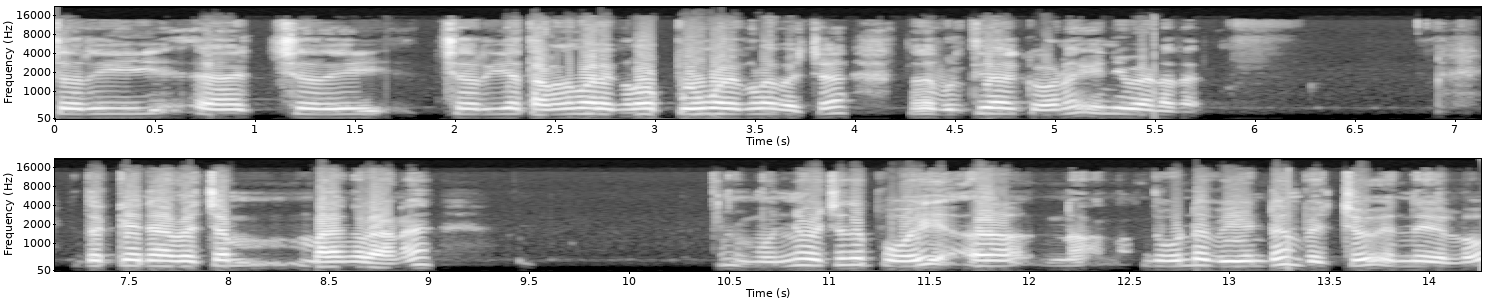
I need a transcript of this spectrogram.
ചെറിയ ചെറിയ ചെറിയ തണൽ മരങ്ങളോ പൂമരങ്ങളോ വെച്ച് നല്ല വൃത്തിയാക്കുകയാണ് ഇനി വേണ്ടത്. ഇതൊക്കെ ഞാൻ വെച്ച മരങ്ങളാണ്. മുന്നേ വെച്ചത് പോയി അതുകൊണ്ട് വീണ്ടും വെച്ചു എന്നേ ഉള്ളൂ.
